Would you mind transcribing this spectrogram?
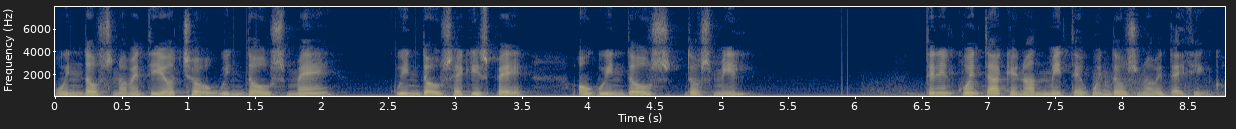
Windows 98, Windows ME, Windows XP o Windows 2000 ten en cuenta que no admite Windows 95.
